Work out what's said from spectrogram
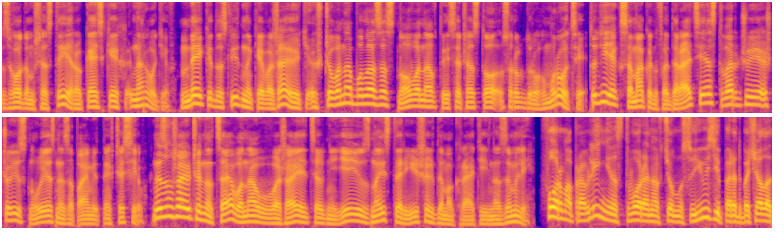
згодом шести ірокезьких народів. Деякі дослідники вважають, що вона була заснована в 1142 році, тоді як сама конфедерація стверджує, що існує з незапам'ятних часів. Незважаючи на це, вона вважається однією з найстаріших демократій на землі. Форма правління, створена в цьому союзі, передбачала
